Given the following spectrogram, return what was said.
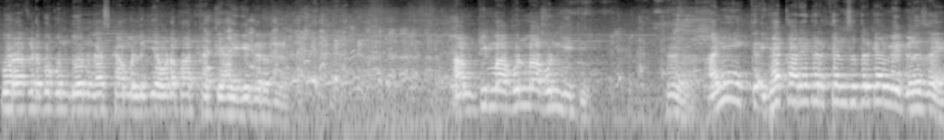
पोराकडे बघून दोन घास का म्हणलं की एवढा भात खाते हायगे करत नाही. आमटी मागून मागून घेते. आणि ह्या कार्यकर्त्यांचं तर काय वेगळंच आहे.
